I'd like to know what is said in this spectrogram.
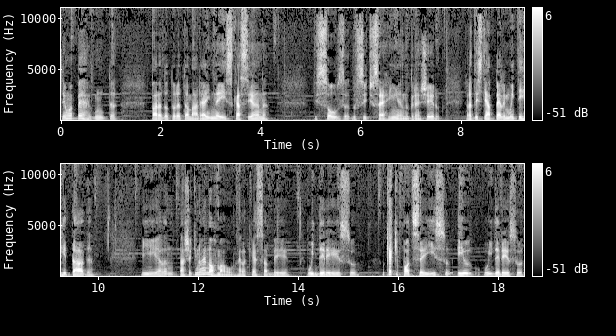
Tem uma pergunta para a doutora Tamara. A Inês Cassiana de Souza, do sítio Serrinha, no Grangeiro, ela diz que tem a pele muito irritada e ela acha que não é normal. Ela quer saber o endereço O que é que pode ser isso e o, o endereço,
